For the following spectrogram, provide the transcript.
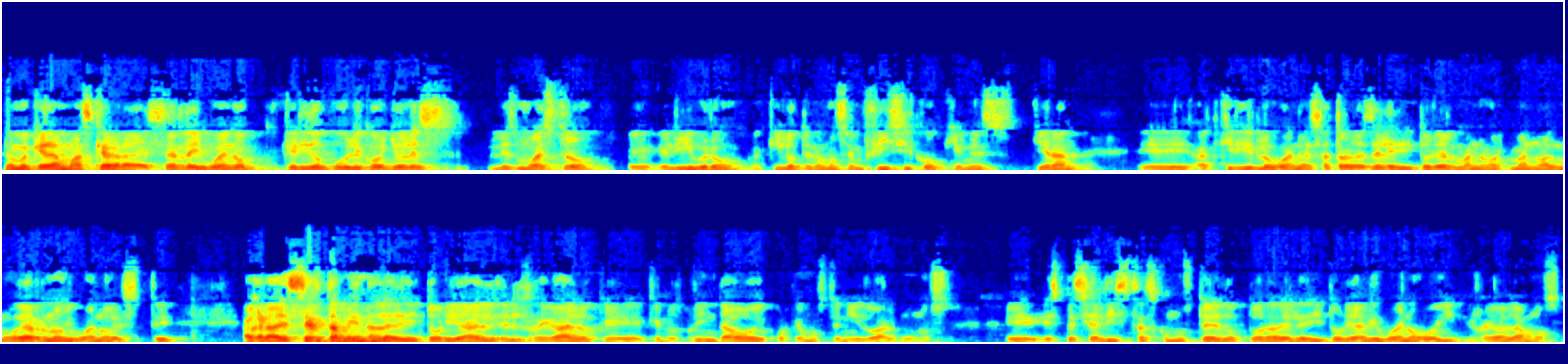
no me queda más que agradecerle y bueno, querido público, yo les, les muestro eh, el libro, aquí lo tenemos en físico, quienes quieran eh, adquirirlo, bueno, es a través del editorial Manual, Moderno. Y bueno, este, agradecer también a la editorial el regalo que, nos brinda hoy porque hemos tenido algunos eh, especialistas como usted, doctora del editorial, y bueno, hoy regalamos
